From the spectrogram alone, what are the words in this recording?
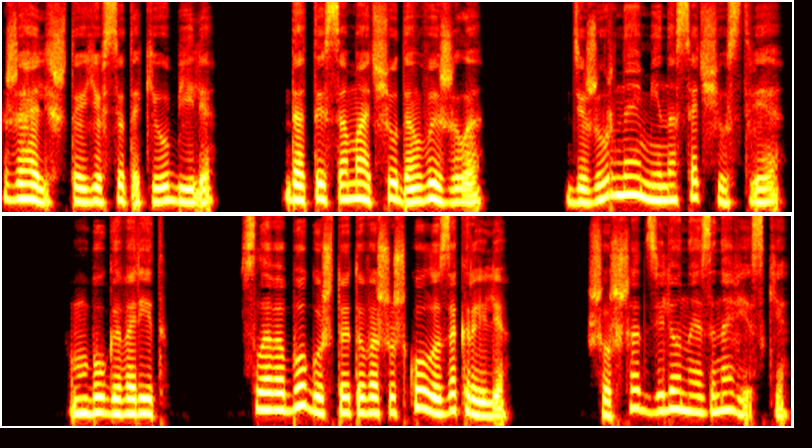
Жаль, что ее все таки убили. Да ты сама чудом выжила. Дежурная мина сочувствия. Мбу говорит, «Слава богу, что эту вашу школу закрыли шуршат зеленые занавески.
